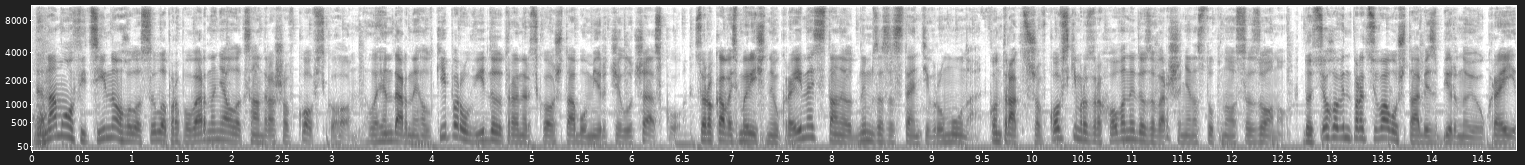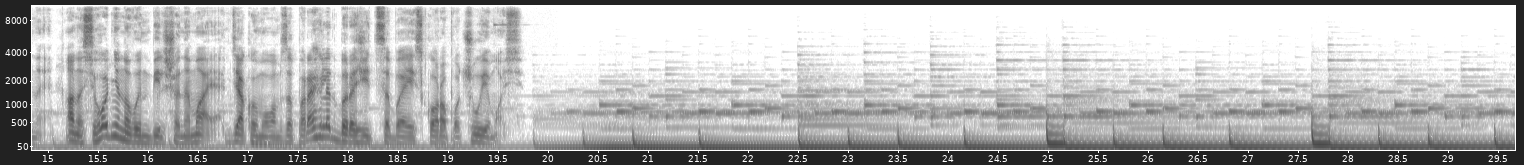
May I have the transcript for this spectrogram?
Динамо офіційно оголосило про повернення Олександра Шовковського. Легендарний голкіпер у відео тренерського штабу Мірчі Луческу. 48-річний українець стане одним з асистентів Румуна. Контракт з Шовковським розрахований до завершення наступного сезону. До цього він працював у штабі збірної України. А на сьогодні новин більше немає. Дякуємо вам за перегляд. Бережіть себе і скоро почуємось.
